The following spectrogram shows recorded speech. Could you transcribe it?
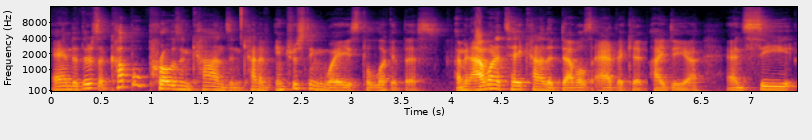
And there's a couple pros and cons and kind of interesting ways to look at this. I mean, I want to take kind of the devil's advocate idea and see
